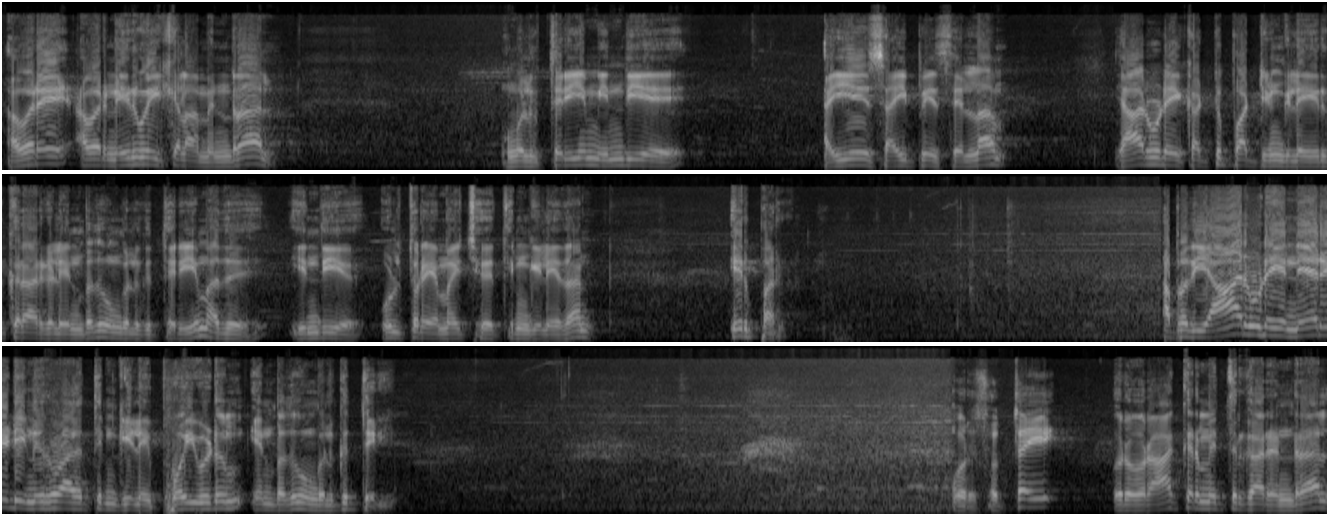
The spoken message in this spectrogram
அவரே அவர் நிர்வகிக்கலாம் என்றால் உங்களுக்கு தெரியும் இந்திய ஐஏஎஸ் ஐபிஎஸ் எல்லாம் யாருடைய கட்டுப்பாட்டின் கீழே இருக்கிறார்கள் என்பது உங்களுக்கு தெரியும். அது இந்திய உள்துறை அமைச்சகத்தின் கீழே தான் இருப்பார்கள். அப்போ அது யாருடைய நேரடி நிர்வாகத்தின் கீழே போய்விடும் என்பது உங்களுக்கு தெரியும். ஒரு சொத்தை ஒரு ஒரு ஆக்கிரமித்திருக்கார் என்றால்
